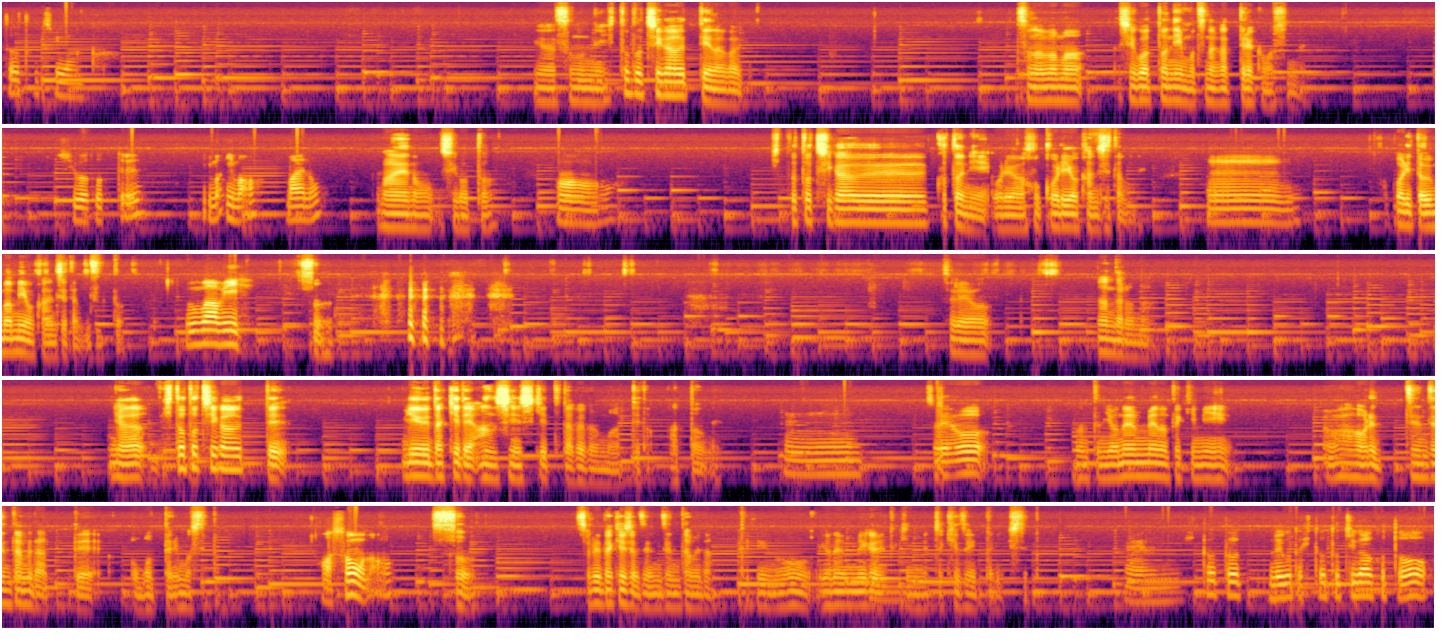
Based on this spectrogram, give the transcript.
人と違うか。いや、そのね、人と違うっていうのが、そのまま仕事にもつながってるかもしれない。仕事って？今今？前の？前の仕事。あ人と違うことに俺は誇りを感じたのね。あうーん誇りと旨味を感じたの、ずっと。うまみ 人と違うって言うだけで安心しきってた部分もあってた、あったのね。うーんそれを、本当に4年目の時に、うわ俺全然ダメだって思ったりもしてた。あそうなの？そう。それだけじゃ全然ダメだっていうのを4年目ぐらいの時にめっちゃ気づいたりしてた。えー人とどういうこと？人と違うことを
